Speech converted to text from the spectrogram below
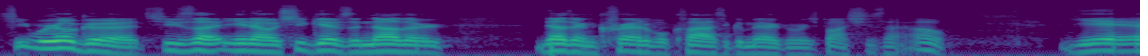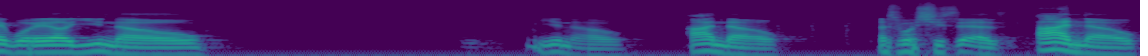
she real good. She's like, you know, she gives another another incredible classic American response. She's like, oh, yeah, well, you know. You know. I know. That's what she says. I know.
